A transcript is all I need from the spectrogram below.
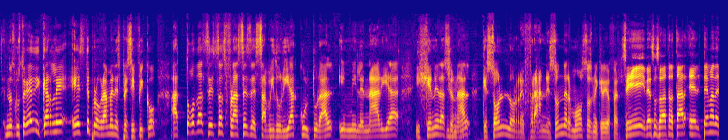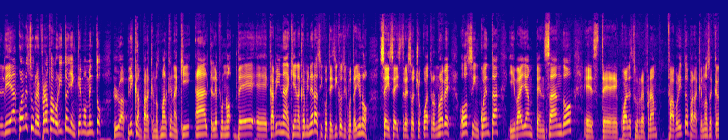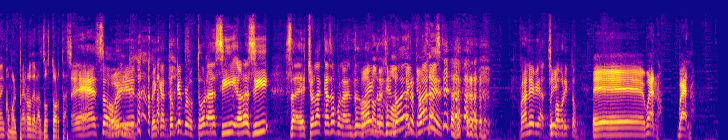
nos gustaría dedicarle este programa en específico a todas esas frases de sabiduría cultural y milenaria y generacional que son los refranes. Son hermosos, mi querido Fer. Sí, de eso se va a tratar el tema del día. ¿Cuál es su refrán favorito y en qué momento lo aplican para que nos marquen aquí al teléfono de eh, cabina, aquí en la caminera, 55 51 663849 o 50 y vayan pensando este cuál es su refrán favorito para que no se queden como el perro de las dos tortas. Eso, muy bien. Me encantó que el productor ahora sí, ahora sí, echó la casa por la ventana. No, Güey, nos nos dio como llenó de 20 refranes. Fran Evia, tu Sí. favorito. Eh, bueno, bueno.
